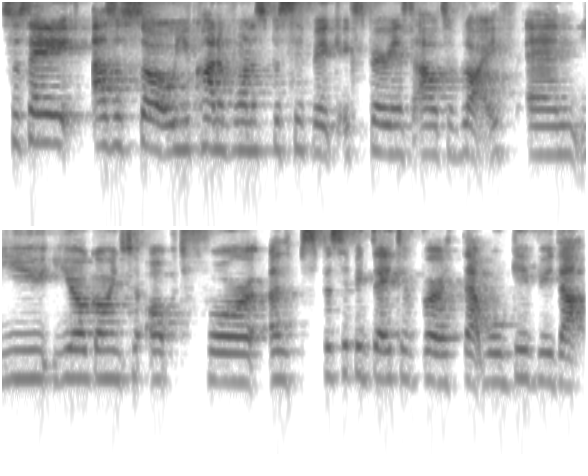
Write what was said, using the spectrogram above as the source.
so say as a soul you kind of want a specific experience out of life and you you're going to opt for a specific date of birth that will give you that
